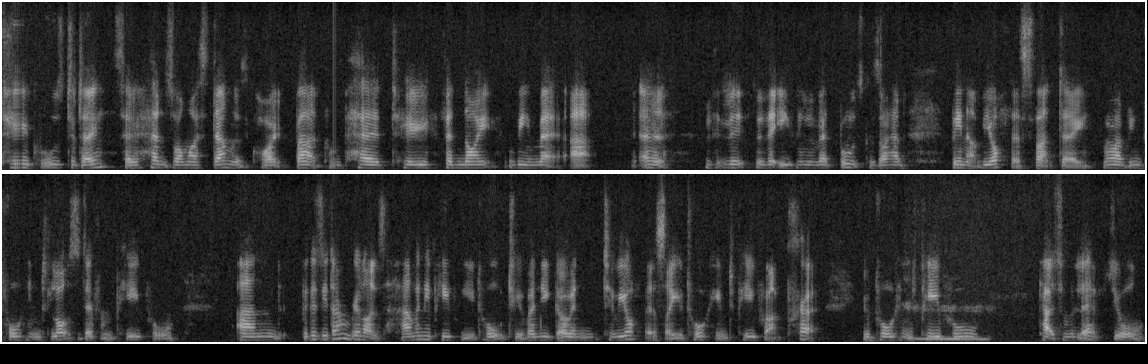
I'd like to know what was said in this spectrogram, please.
two calls today, so hence why my stammer is quite bad compared to the night we met at uh, the, the evening of Red Bulls because I had been at the office that day where I've been talking to lots of different people. And because you don't realize how many people you talk to when you go into the office, like you're talking to people at prep, you're talking to people mm. catching the lift, you're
